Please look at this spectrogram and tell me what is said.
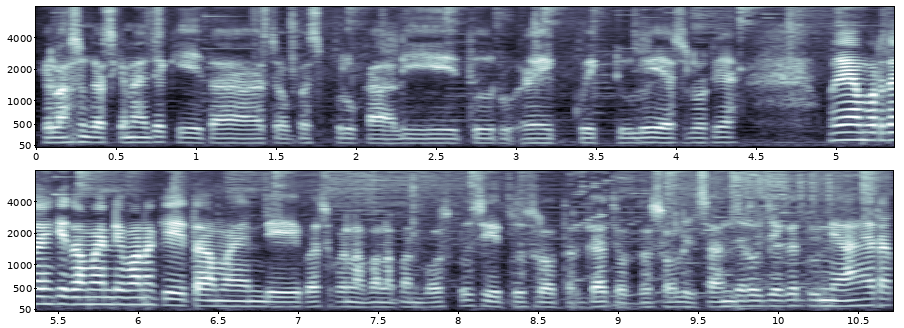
Yuk langsung gaskan aja kita coba 10 kali tur eh quick dulu ya seluruh ya. Oh yang pertama kita main di mana? Kita main di pasukan 88 bosku. Situ slot tergacor tersolid sandero jaga dunia akhirat.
